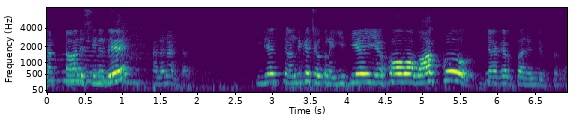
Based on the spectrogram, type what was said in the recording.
కట్టాల్సినదే అని అంటారు. ఇదే అందుకే చెబుతున్నా ఇదే యహోవ వాక్కు. జాగ్రత్త అని చెబుతున్నా.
